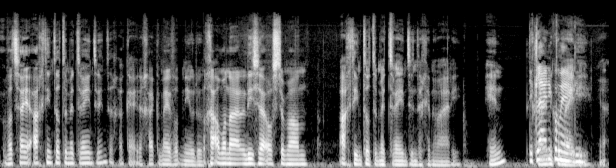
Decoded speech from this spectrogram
Wat zei je? 18 tot en met 22? Oké, dan ga ik hem even opnieuw doen. Ga allemaal naar Lisa Osterman. 18 tot en met 22 januari. In? De kleine komedie. Ja.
